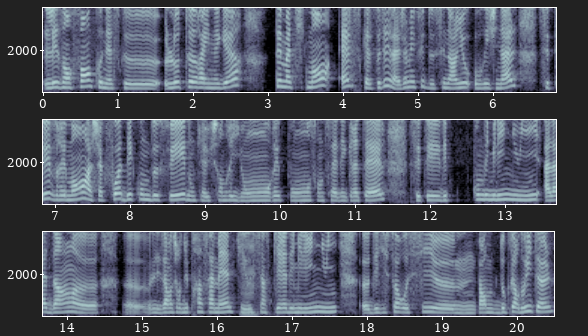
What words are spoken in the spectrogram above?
les enfants connaissent, que l'auteur Heidegger thématiquement, elle, ce qu'elle faisait, elle n'a jamais fait de scénario original. C'était vraiment à chaque fois des contes de fées. Donc il y a eu Cendrillon, Réponse, Hansel et Gretel. C'était des contes des mille et une nuits, Aladdin, euh, euh, Les aventures du prince Ahmed, qui est mmh. aussi inspiré des mille et une nuits. Euh, des histoires aussi, par exemple, Docteur Dolittle.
